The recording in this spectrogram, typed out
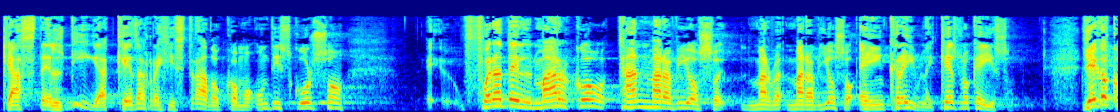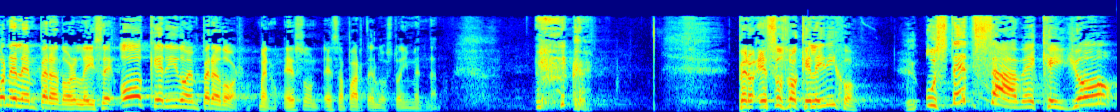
que hasta el día queda registrado como un discurso eh, fuera del marco tan maravilloso, maravilloso e increíble. ¿Qué es lo que hizo? Llega con el emperador y le dice, oh querido emperador, bueno, eso, esa parte lo estoy inventando. Pero eso es lo que le dijo. Usted sabe que yo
